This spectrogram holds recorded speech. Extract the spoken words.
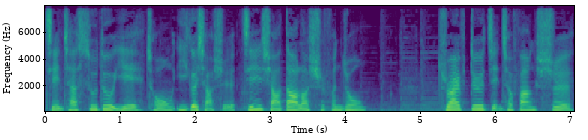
检查速度也从一个小时减少到了十分钟。Drive-through 检测方式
